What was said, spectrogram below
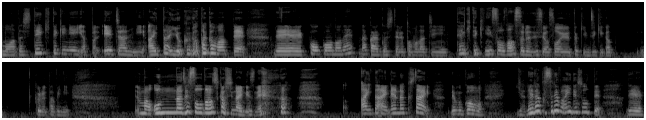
もう私定期的にやっぱり A ちゃんに会いたい欲が高まってで高校のね仲良くしてる友達に定期的に相談するんですよ。そういう時時期が来るたびに。まあ同じ相談しかしないんですね。会いたい連絡したい。で向こうもいや連絡すればいいでしょって。で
